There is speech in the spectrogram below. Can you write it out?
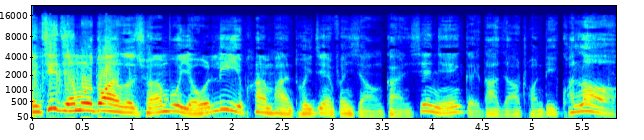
本期节目段子全部由力盼盼推荐分享，感谢您给大家传递快乐。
